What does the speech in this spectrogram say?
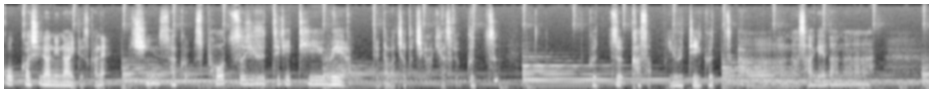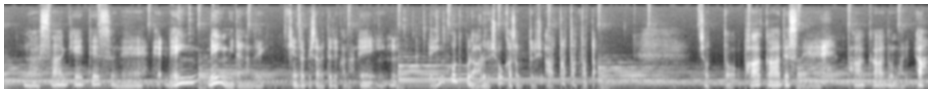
こかしらにないですかね。新作スポーツユーティリティウェアって言ったらちょっと違う気がする。グッズ？グッズ傘。UT グッズ。あ、情けだな。情けですね。え、レイン、レインみたいなんで検索したら出るかな？レイン？レインコートぐらいあるでしょ？傘売ってるし。あ、あったったった。ちょっと、パーカーですね。パーカー止まり。あ、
